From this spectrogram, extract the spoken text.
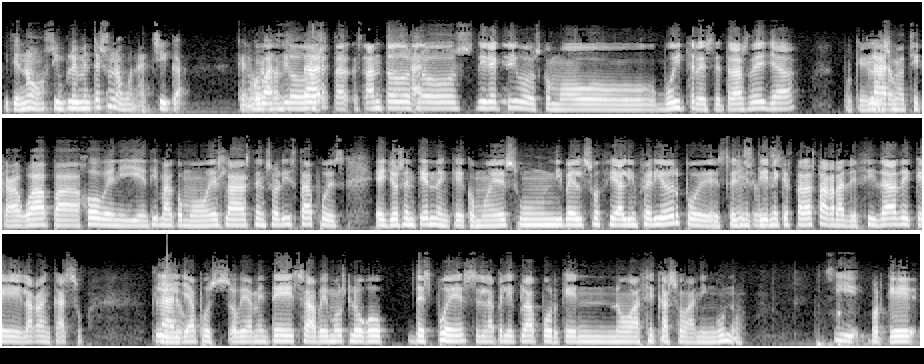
Dice, no, simplemente es una buena chica. Que no, va a aceptar. están todos los directivos como buitres detrás de ella, porque es una chica guapa, joven y encima como es la ascensorista, pues ellos entienden que como es un nivel social inferior, pues tiene que estar hasta agradecida de que le hagan caso. Y ya, pues obviamente sabemos luego después en la película porque no hace caso a ninguno. Sí, porque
